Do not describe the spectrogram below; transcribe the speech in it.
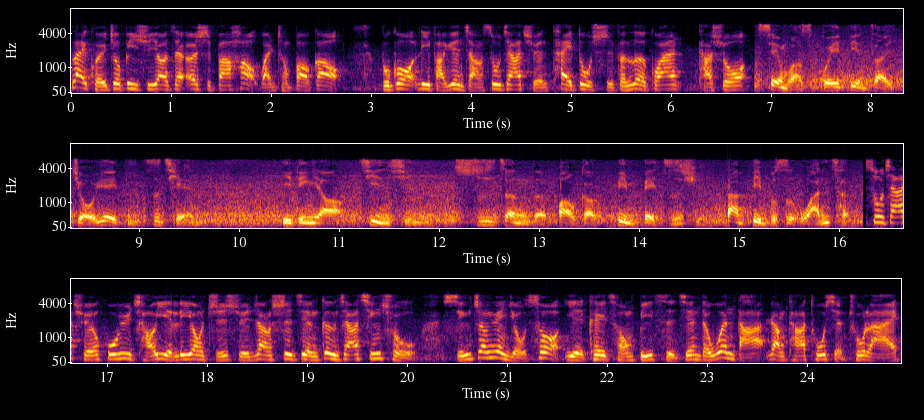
赖奎就必须要在二十八号完成报告。不过，立法院长苏家全态度十分乐观，他说：宪法是规定在九月底之前。一定要进行施政的报告，并被质询，但并不是完成。苏家全呼吁朝野利用质询，让事件更加清楚。行政院有错，也可以从彼此间的问答让它凸显出来，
